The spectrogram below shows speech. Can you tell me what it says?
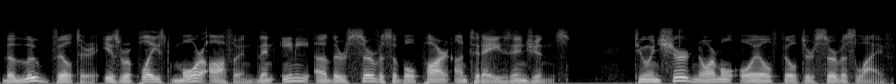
The lube filter is replaced more often than any other serviceable part on today's engines. To ensure normal oil filter service life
